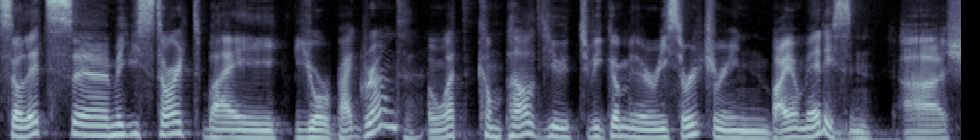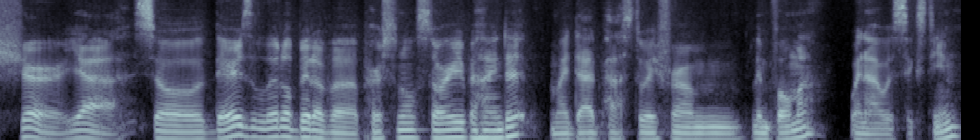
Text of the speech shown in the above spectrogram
So let's uh, maybe start by your background. What compelled you to become a researcher in biomedicine? Uh, sure, yeah. So there's a little bit of a personal story behind it. My dad passed away from lymphoma when I was 16.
